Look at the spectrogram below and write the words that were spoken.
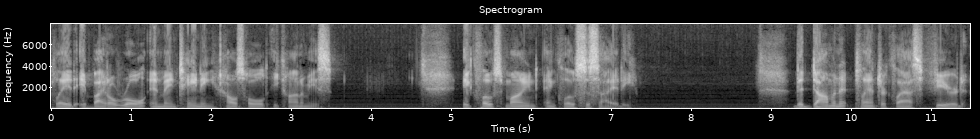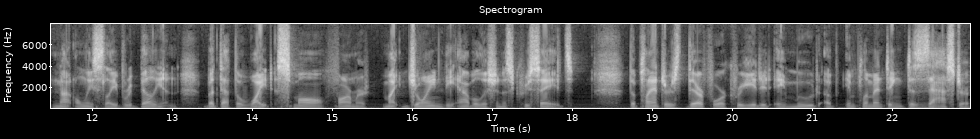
played a vital role in maintaining household economies. A close mind and close society. The dominant planter class feared not only slave rebellion, but that the white small farmer might join the abolitionist crusades. The planters therefore created a mood of implementing disaster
